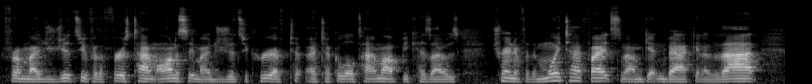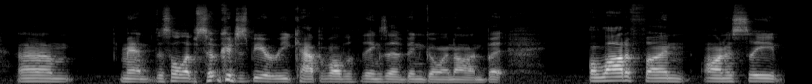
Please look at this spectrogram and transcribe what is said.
from my jiu-jitsu for the first time. Honestly, my jiu-jitsu career, I've t- I took a little time off because I was training for the Muay Thai fights, and I'm getting back into that. Um, man, this whole episode could just be a recap of all the things that have been going on, but a lot of fun, honestly.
